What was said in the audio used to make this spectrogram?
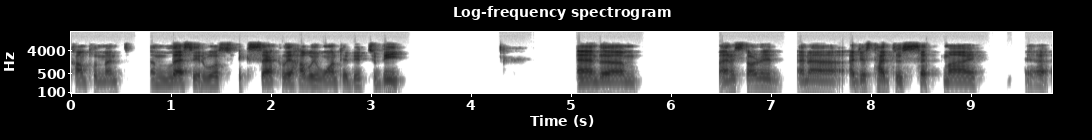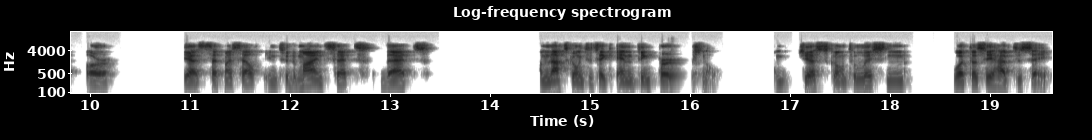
compliment unless it was exactly how we wanted it to be. And um, and I started, and uh, I just had to set my, uh, or yeah, set myself into the mindset that I'm not going to take anything personal. I'm just going to listen. What does he have to say?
